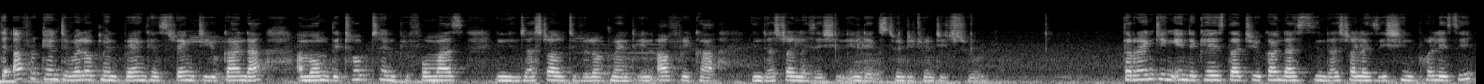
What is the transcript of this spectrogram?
The African Development Bank has ranked Uganda among the top 10 performers in industrial development in Africa Industrialization Index 2022. The ranking indicates that Uganda's industrialization policy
